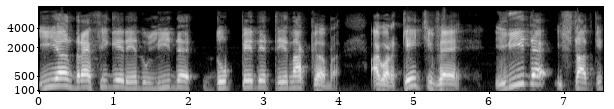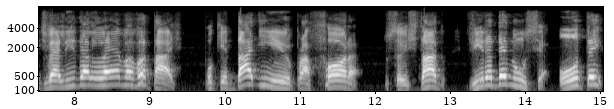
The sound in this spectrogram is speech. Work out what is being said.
e André Figueiredo, líder do PDT na Câmara. Agora, quem tiver líder, Estado que tiver líder, leva vantagem, porque dar dinheiro para fora do seu Estado vira denúncia. Ontem,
